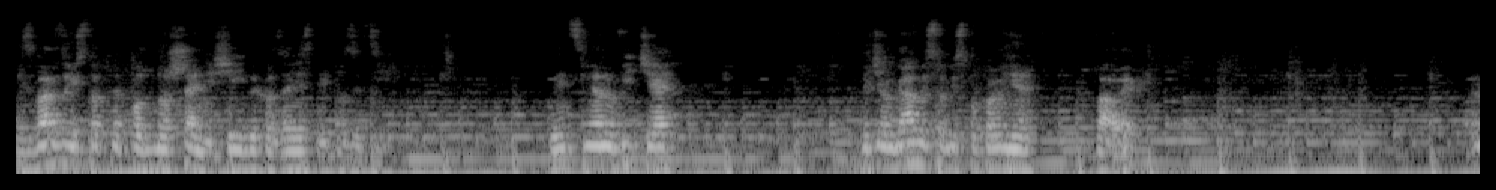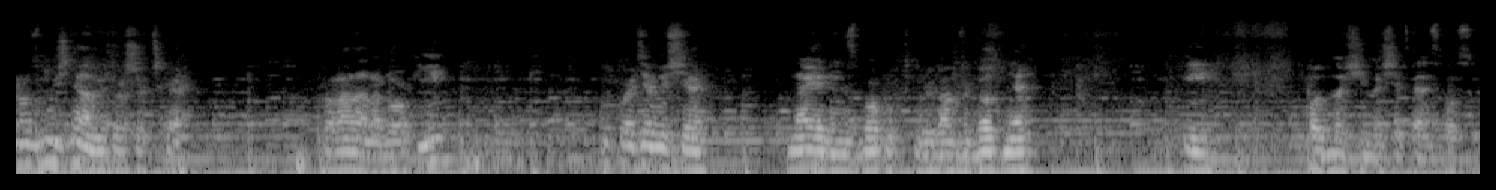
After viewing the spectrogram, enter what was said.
jest bardzo istotne podnoszenie się i wychodzenie z tej pozycji. Więc mianowicie wyciągamy sobie spokojnie wałek, rozluźniamy troszeczkę kolana na boki i kładziemy się na jeden z boków, który Wam wygodnie i podnosimy się w ten sposób.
